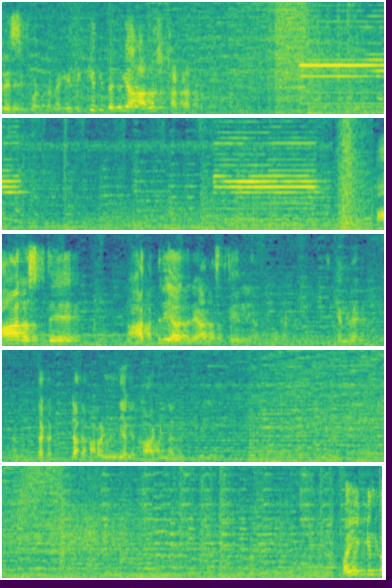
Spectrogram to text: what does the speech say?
ಪ್ಲೇಸಿಗೆ ಬರ್ತಾನೆ. ಇದಕ್ಕಿದ್ದಂಗೆ ಆರನ್ ಸ್ಟಾರ್ಟ್ ಆಗ್ತದೆ ಆ ರಸ್ತೆ ರಾತ್ರಿ ಆದರೆ ಆ ರಸ್ತೆಯಲ್ಲಿ ಯಾರು ಓಡಾಡಲ್ಲ ಯಾಕೆಂದ್ರೆ ದಟ್ಟ ಅರಣ್ಯ ಕಾಡಿನ ರೀತಿಯಲ್ಲಿ. ಬೈಕಿಂದ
